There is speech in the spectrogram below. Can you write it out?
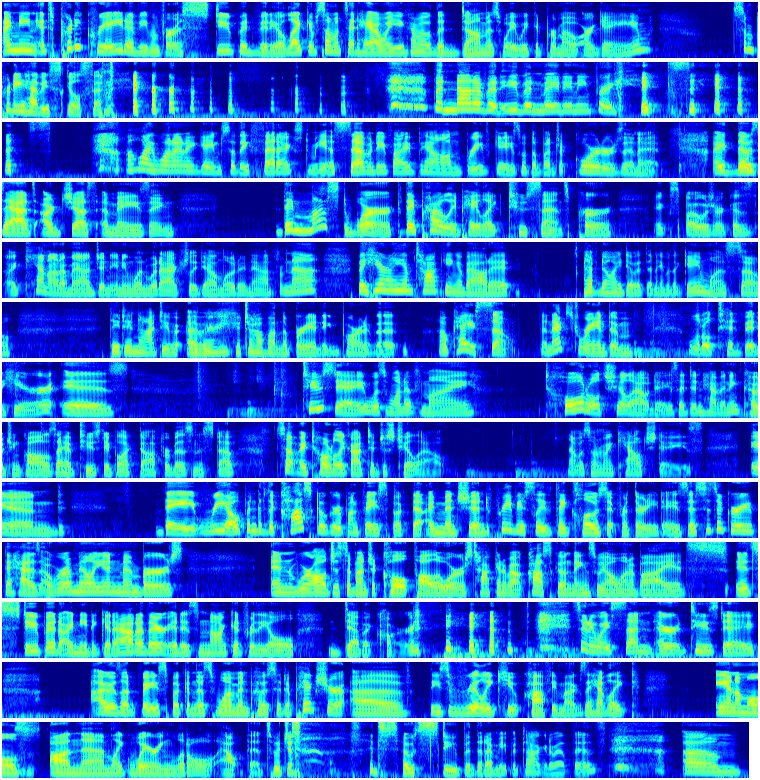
I mean, it's pretty creative even for a stupid video. Like if someone said, "Hey, I want you to come up with the dumbest way we could promote our game." Some pretty heavy skill set there. but none of it even made any freaking sense. Oh, I wanted a game, so they FedExed me a 75 pound briefcase with a bunch of quarters in it. I, those ads are just amazing. They must work. They probably pay like two cents per exposure because I cannot imagine anyone would actually download an ad from that. But here I am talking about it. I have no idea what the name of the game was, so they did not do a very good job on the branding part of it. Okay, so the next random little tidbit here is Tuesday was one of my total chill out days. I didn't have any coaching calls. I have Tuesday blocked off for business stuff. So I totally got to just chill out. That was one of my couch days. And they reopened the Costco group on Facebook that I mentioned previously that they closed it for 30 days. This is a group that has over a million members and we're all just a bunch of cult followers talking about Costco and things we all want to buy. It's it's stupid. I need to get out of there. It is not good for the old debit card. so anyway, Sun or Tuesday, I was on Facebook and this woman posted a picture of these really cute coffee mugs. They have like animals on them, like wearing little outfits, which is it's so stupid that I'm even talking about this. Um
